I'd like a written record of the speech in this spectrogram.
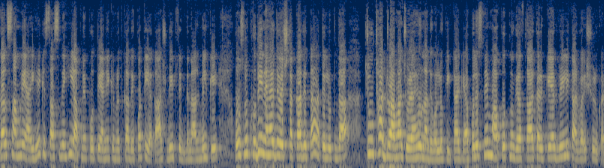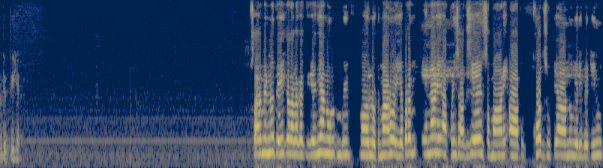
ਗੱਲ ਸਾਹਮਣੇ ਆਈ ਹੈ ਕਿ ਸੱਸ ਨੇ ਹੀ ਆਪਣੇ ਪੁੱਤ ਯਾਨੀ ਕਿ ਮ੍ਰਿਤਕਾ ਦੇ ਪਤੀ ਆਕਾਸ਼ਦੀਪ ਸਿੰਘ ਦੇ ਨਾਲ ਮਿਲ ਕੇ ਉਸ ਨੂੰ ਖੁਦ ਹੀ ਨਹਿਰ ਦੇ ਵਿੱਚ ਧੱਕਾ ਦਿੱਤਾ ਅਤੇ ਲੁੱਟ ਦਾ ਝੂਠਾ ਡਰਾਮਾ ਜਿਹੜਾ ਹੈ ਉਹਨਾਂ ਦੇ ਵੱਲੋਂ ਕੀਤਾ ਗਿਆ। ਪੁਲਿਸ ਨੇ ਮਾਂ ਪੁੱਤ ਨੂੰ ਗ੍ਰਿਫਤਾਰ ਕਰਕੇ ਅਗਰੇਲੀ ਕਾਰਵਾਈ ਸ਼ੁਰੂ ਕਰ ਦਿੱਤੀ ਹੈ। ਸਰ, ਮੈਨੂੰ ਤੇ ਇਹੀ ਪਤਾ ਲੱਗਾ ਕਿ ਕਹਿੰਦੀ ਸਾਨੂੰ ਵੀ, ਅਹ, ਲੁੱਟਮਾਰ ਹੋਈ ਆ, ਪਰ ਇਹਨਾਂ ਨੇ ਆਪਣੀ ਸਾਥ 'ਚ ਸਮਾਨ ਆਪ ਖੁਦ ਸੁੱਟਿਆ ਉਹਨੂੰ, ਮੇਰੀ ਬੇਟੀ ਨੂੰ,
